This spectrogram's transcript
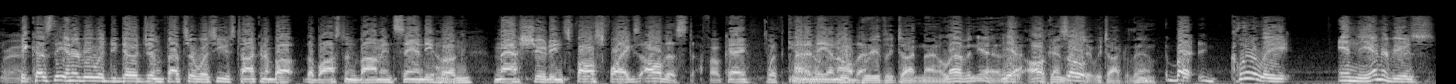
Right. because the interview with Dido Jim Fetzer was he was talking about the Boston bombing, Sandy Hook, mm-hmm. mass shootings, false flags, all this stuff, okay, with Kennedy and all that. briefly talked 9/11. Yeah, Yeah. all kinds So- of shit. We talked with him. But clearly, in the interviews,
